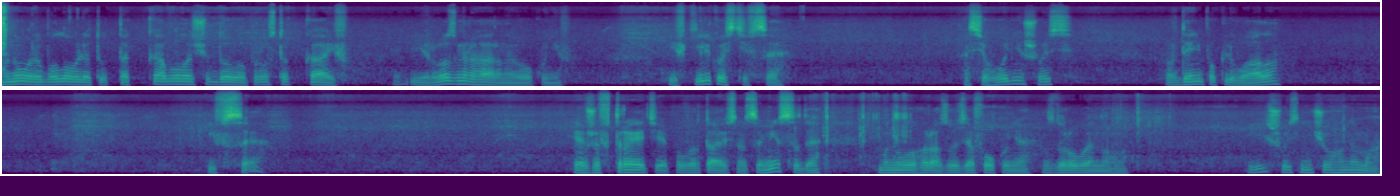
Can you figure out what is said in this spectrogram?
Минула риболовля тут така була чудова, просто кайф. І розмір гарний окунів. І в кількості все. А сьогодні щось вдень поклювало. І все. Я вже втретє повертаюсь на це місце, де минулого разу взяв окуня здоровенного. І щось нічого нема.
